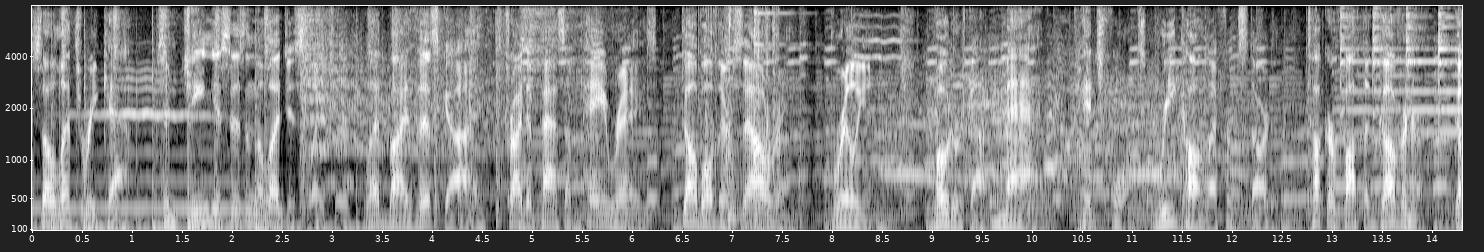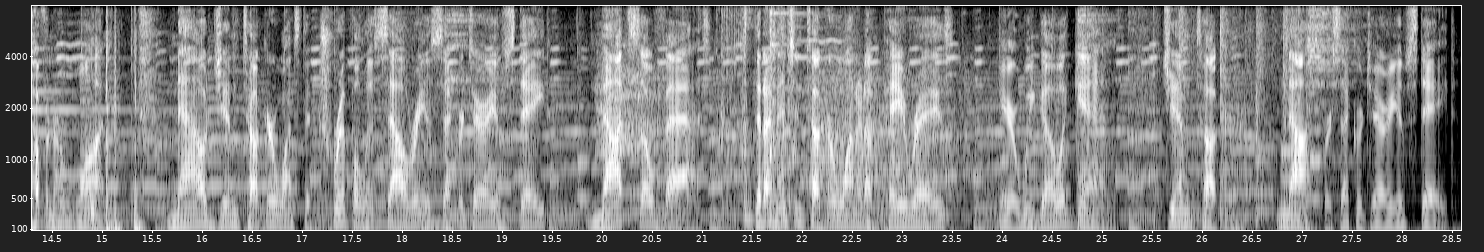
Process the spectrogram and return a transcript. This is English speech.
So let's recap. Some geniuses in the legislature, led by this guy, tried to pass a pay raise, double their salary. Brilliant. Voters got mad. Pitchforks, recall efforts started. Tucker fought the governor. Governor won. Now Jim Tucker wants to triple his salary as Secretary of State? Not so fast. Did I mention Tucker wanted a pay raise? Here we go again. Jim Tucker, not for Secretary of State.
